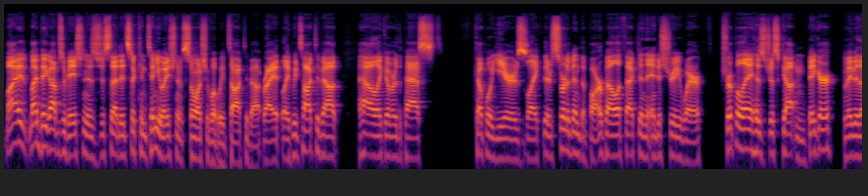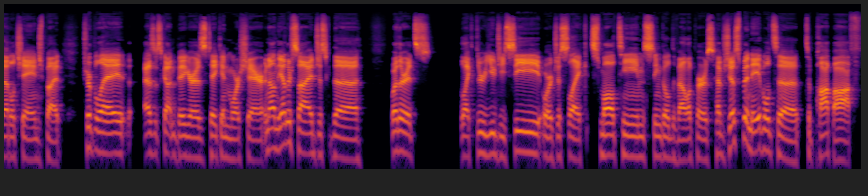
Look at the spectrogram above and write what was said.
my my big observation is just that it's a continuation of so much of what we've talked about, right? Like we talked about how like over the past couple years, like there's sort of been the barbell effect in the industry where AAA has just gotten bigger. Maybe that'll change, but AAA, as it's gotten bigger, has taken more share. And on the other side, just the whether it's like through UGC or just like small teams, single developers have just been able to to pop off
